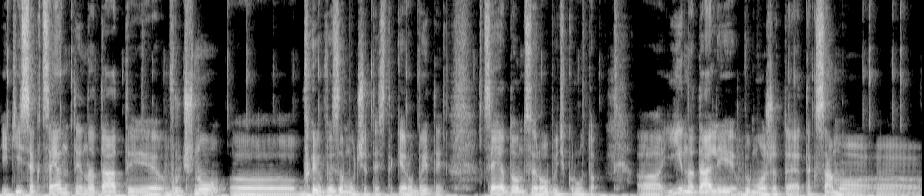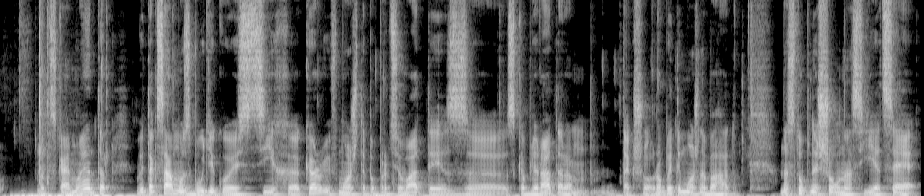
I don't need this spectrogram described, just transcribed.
якісь акценти надати. Вручну е, ви, ви замучитесь таке робити. Цей аддон це робить круто. Е, І надалі ви можете так само е, натискаємо Enter. Ви так само з будь-якою з цих е, кервів можете попрацювати з, з кабліратором. Так що робити можна багато. Наступне, що у нас є, це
